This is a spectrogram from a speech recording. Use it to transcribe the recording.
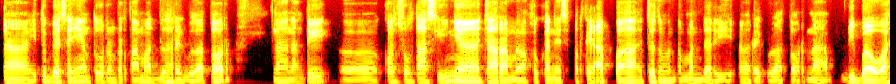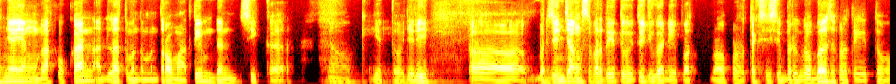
Ya. Nah, itu biasanya yang turun pertama adalah regulator. Nah, nanti uh, konsultasinya, cara melakukannya seperti apa, itu teman-teman dari uh, regulator. Nah, di bawahnya yang melakukan adalah teman-teman trauma team dan seeker. Oh, okay. gitu. Jadi uh, berjenjang seperti itu. Itu juga di proteksi siber global seperti itu.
